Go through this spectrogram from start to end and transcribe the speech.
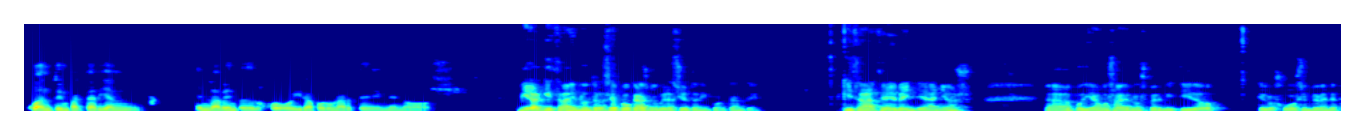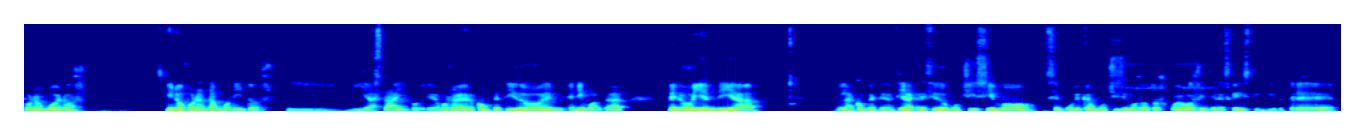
cuánto impactarían en la venta del juego ir a por un arte menos. Mira, quizá en otras épocas no hubiera sido tan importante. Quizá hace 20 años uh, podríamos habernos permitido que los juegos simplemente fueran buenos y no fueran tan bonitos. Y, ya está y podríamos haber competido en, en, igualdad. Pero hoy en día la competencia ha crecido muchísimo se publican muchísimos otros juegos y tienes que distinguirte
